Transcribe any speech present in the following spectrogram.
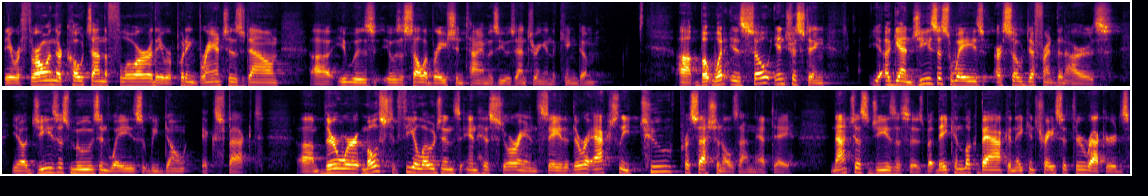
They were throwing their coats on the floor, they were putting branches down. Uh, it, was, it was a celebration time as he was entering in the kingdom. Uh, but what is so interesting, again, Jesus' ways are so different than ours. You know, Jesus moves in ways that we don't expect. Um, there were, most theologians and historians say that there were actually two processionals on that day, not just Jesus's, but they can look back and they can trace it through records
